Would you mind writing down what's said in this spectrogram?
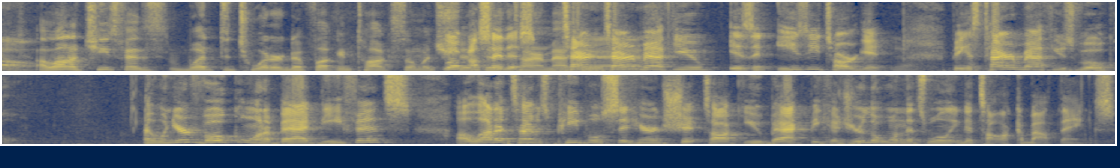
Oh. A lot of Chiefs fans went to Twitter to fucking talk so much Look, shit I'll to say this: Tyrann Tyrann Mathieu. Mathieu. Mathieu is an easy target because Tyrann Mathieu's vocal. And when you're vocal on a bad defense, a lot of times people sit here and shit talk you back because you're the one that's willing to talk about things.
